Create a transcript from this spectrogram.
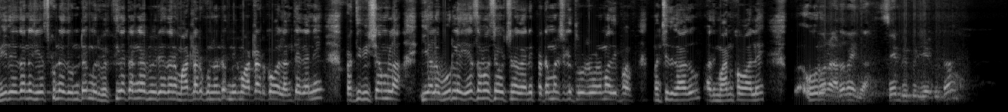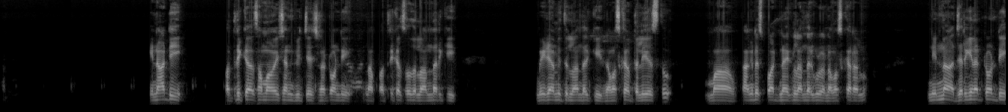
మీరు ఏదైనా చేసుకునేది ఉంటే మీరు వ్యక్తిగతంగా మీరు ఏదైనా మాట్లాడుకుంటుంటే మీరు మాట్లాడుకోవాలి. అంతేగాని ప్రతి విషయంలో ఇవాళ ఊర్లో ఏ సమస్య వచ్చినా కానీ పెద్ద మనిషికి చూడడం అది మంచిది కాదు. అది మానుకోవాలి. అర్థమైందా? సేమ్ రిపీట్ చేయకుండా? ఈనాటి పత్రికా సమావేశానికి ఇచ్చేసినటువంటి నా పత్రికా సోదరులందరికీ మీడియా మిత్రులందరికీ నమస్కారం తెలియజేస్తూ మా కాంగ్రెస్ పార్టీ నాయకులందరికీ కూడా నమస్కారాలు. నిన్న జరిగినటువంటి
